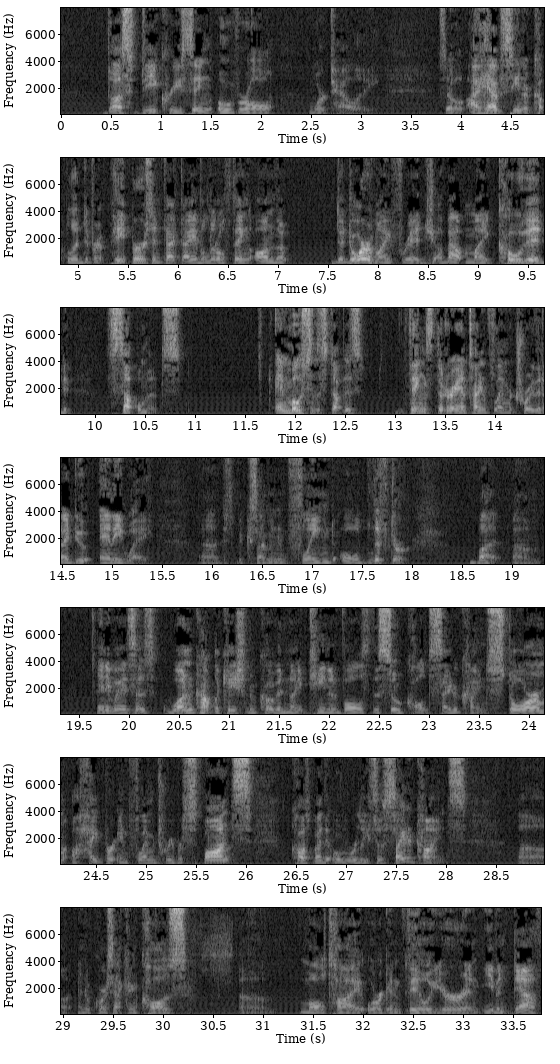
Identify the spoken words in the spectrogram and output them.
thus decreasing overall mortality. So I have seen a couple of different papers. In fact, I have a little thing on the, the door of my fridge about my COVID supplements. And most of the stuff is things that are anti inflammatory that I do anyway, uh, just because I'm an inflamed old lifter. But um, Anyway, it says one complication of COVID 19 involves the so called cytokine storm, a hyperinflammatory response caused by the overrelease of cytokines. Uh, and of course, that can cause uh, multi organ failure and even death.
